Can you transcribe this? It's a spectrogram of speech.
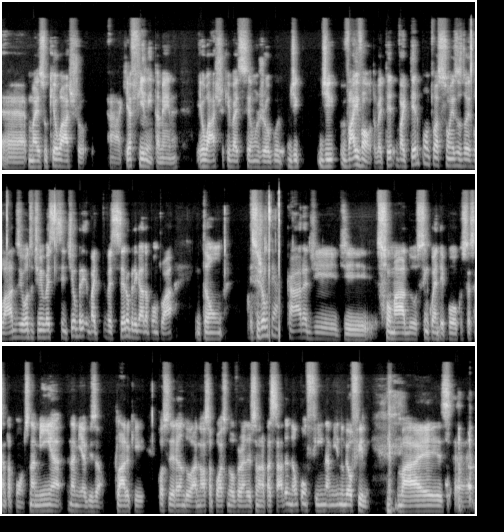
é, mas o que eu acho aqui é feeling também, né? eu acho que vai ser um jogo de, de vai e volta. Vai ter, vai ter pontuações dos dois lados e o outro time vai se sentir vai, vai ser obrigado a pontuar. Então, esse jogo tem a cara de, de somado 50 e poucos, 60 pontos, na minha, na minha visão. Claro que, considerando a nossa aposta no over-under semana passada, não confiem na minha, no meu feeling. Mas, é,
